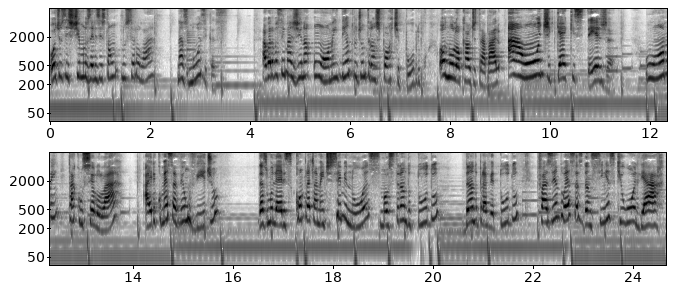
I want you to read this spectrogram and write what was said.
hoje os estímulos eles estão no celular, nas músicas. Agora você imagina um homem dentro de um transporte público ou no local de trabalho, aonde quer que esteja. O homem tá com o celular, aí ele começa a ver um vídeo das mulheres completamente seminuas, mostrando tudo, dando para ver tudo, fazendo essas dancinhas que o olhar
